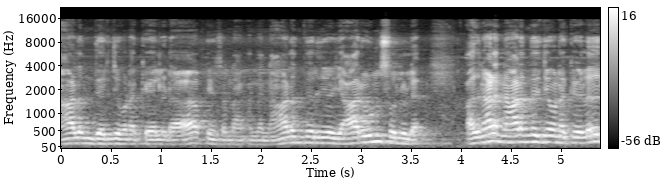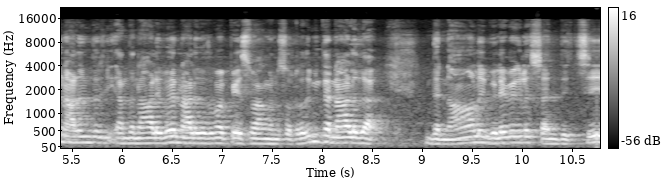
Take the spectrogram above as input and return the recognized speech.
நாளும் தெரிஞ்சவனை கேளுடா அப்படின்னு சொன்னாங்க. அந்த நாளும் தெரிஞ்ச யாருன்னு சொல்லலை. அதனால நாளும் தெரிஞ்சவனை கேளு நாளும் தெரிஞ்சு அந்த நாலு பேர் நாலு விதமாக பேசுவாங்கன்னு சொல்கிறதும் இந்த நாலு தான். இந்த நாலு விளைவுகளை சந்தித்து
